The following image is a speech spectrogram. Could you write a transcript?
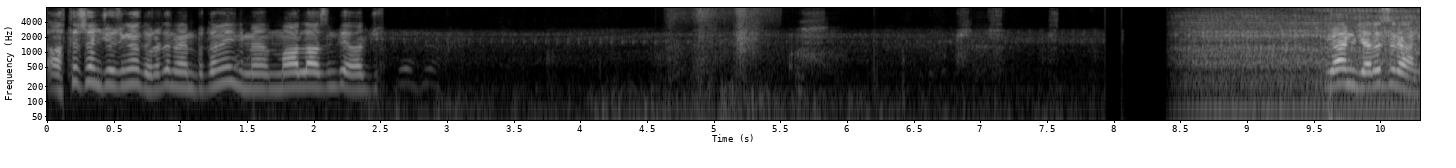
Atırsan gözüne doğru da ben burada ne diyeyim? Ben mal lazım değil. Alcı. Uyan gel Hızır Ali.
